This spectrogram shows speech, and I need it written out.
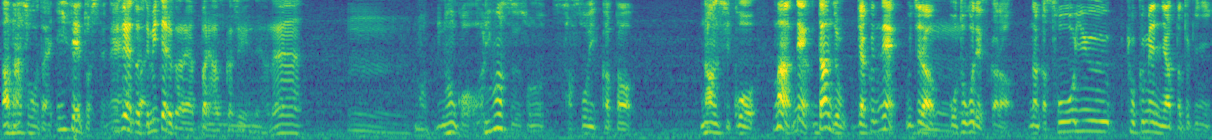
あまあそうだ。よ異性としてね。異性として見てるからやっぱり恥ずかしいんだよね。うん。まあ、なんかあります？その誘い方なんしこうまあね男女逆にねうちらうん。男ですから、なんかそういう局面にあった時に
